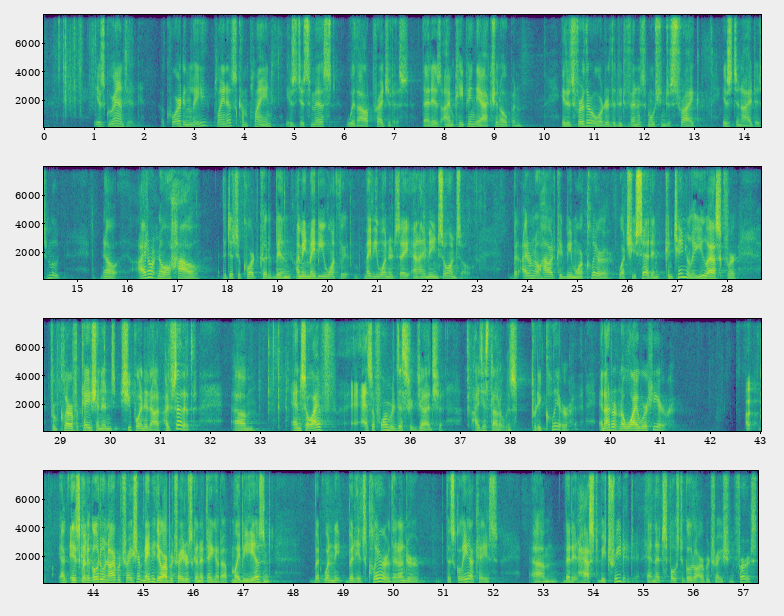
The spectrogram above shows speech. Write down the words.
is granted. Accordingly, plaintiff's complaint is dismissed without prejudice. That is, I'm keeping the action open. It is further ordered that the defendant's motion to strike is denied as moot. Now, I don't know how the district court could have been. I mean, maybe you want the, maybe you wanted to say, and I mean so and so, but I don't know how it could be more clear what she said. And continually, you ask for for clarification, and she pointed out, I've said it. Um, and so I've, as a former district judge, I just thought it was pretty clear. And I don't know why we're here. Uh, It's going to go to an arbitration. Maybe the arbitrator's going to take it up. Maybe he isn't. But when the, but it's clear that under the Scalia case, um, that it has to be treated, and that's supposed to go to arbitration first.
